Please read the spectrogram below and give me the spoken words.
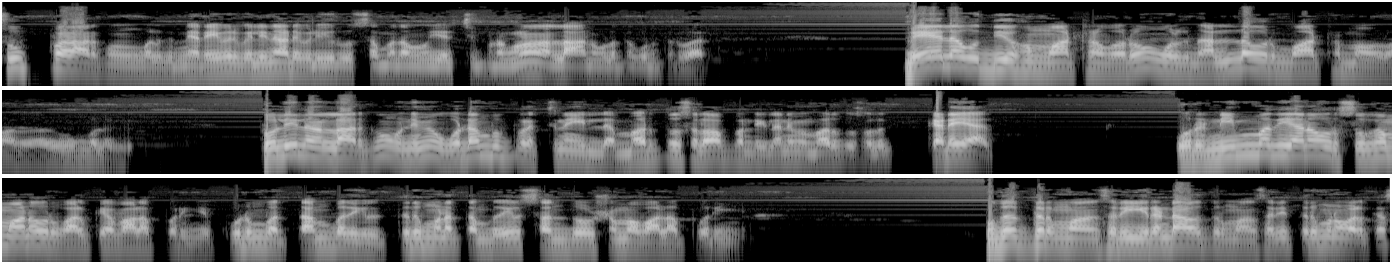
சூப்பரா இருக்கும் உங்களுக்கு. நிறைய பேர் வெளிநாடு வெளியூர் சம்மந்தம் முயற்சி பண்ணவங்களும் நல்ல அனுகூலத்தை கொடுத்துருவாரு. வேலை உத்தியோகம் மாற்றம் வரும். உங்களுக்கு நல்ல ஒரு மாற்றமா வரும் அது உங்களுக்கு. தொழில் நல்லா இருக்கும். ஒண்ணுமே உடம்பு பிரச்சனை இல்லை. மருத்துவ செலவாக பண்ணுறீங்களா மருத்துவ செலவு கிடையாது. ஒரு நிம்மதியான ஒரு சுகமான ஒரு வாழ்க்கையை வாழ போறீங்க. குடும்ப தம்பதிகள் திருமண தம்பதிகள் சந்தோஷமா வாழ போறீங்க. முதல் திருமணம் சரி இரண்டாவது திருமணம் சரி திருமண வாழ்க்கை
